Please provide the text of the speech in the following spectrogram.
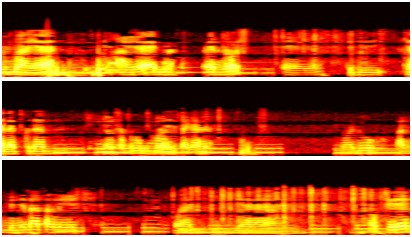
lumayan. lumayan Bisa endorse, endorse eh kan jadi selebgram. tinggal satu rumah kita kan waduh adminnya datang nih Wajah. Oke,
